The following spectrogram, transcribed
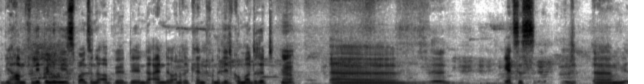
wir haben Felipe Luis bei uns in der Abwehr, den der eine oder andere kennt von Atletico Madrid. Ja. Äh, jetzt ist ähm,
